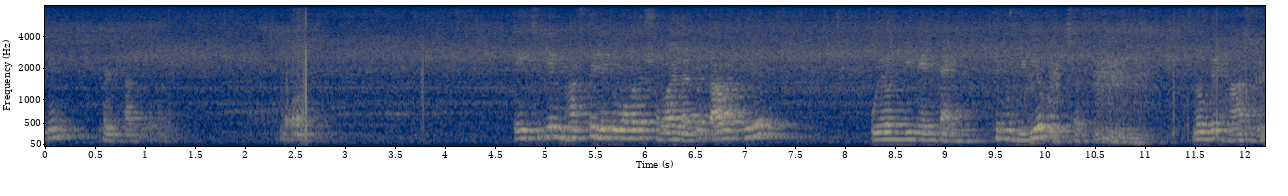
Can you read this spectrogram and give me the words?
চিকেন হেল্প থাকবে এই চিকেন ভাজতে যেটুকু আমাদের সময় লাগবে তা বাদ দিয়ে we won need an time কিন্তু ভিডিও করছে লোক দেখে হাসবে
